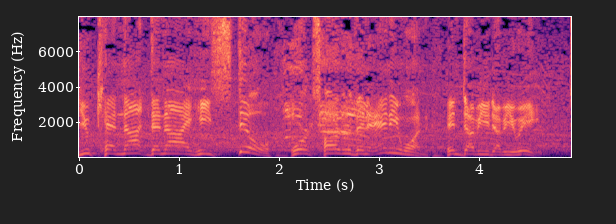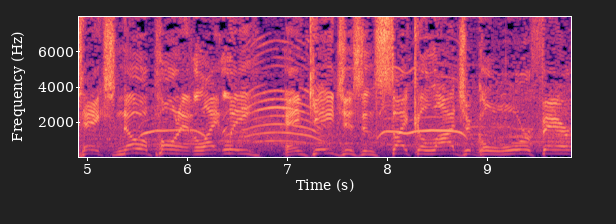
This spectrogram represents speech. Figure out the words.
you cannot deny he still works harder than anyone in WWE. Takes no opponent lightly, engages in psychological warfare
